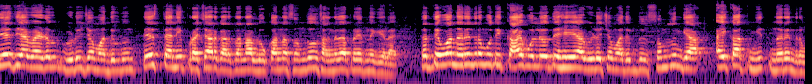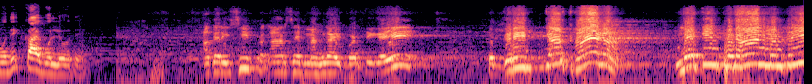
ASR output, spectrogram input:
तेच या व्हिडिओ व्हिडिओच्या माध्यमातून तेच त्यांनी प्रचार करताना लोकांना समजावून सांगण्याचा प्रयत्न केला आहे तर तेव्हा नरेंद्र मोदी काय बोलले होते हे या व्हिडिओच्या माध्यमातून समजून घ्या. ऐकात मी नरेंद्र मोदी काय बोलले होते. अगर इसी प्रकार से महंगाई बढ़ती गई तो गरीब क्या खाएगा? लेकिन प्रधानमंत्री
